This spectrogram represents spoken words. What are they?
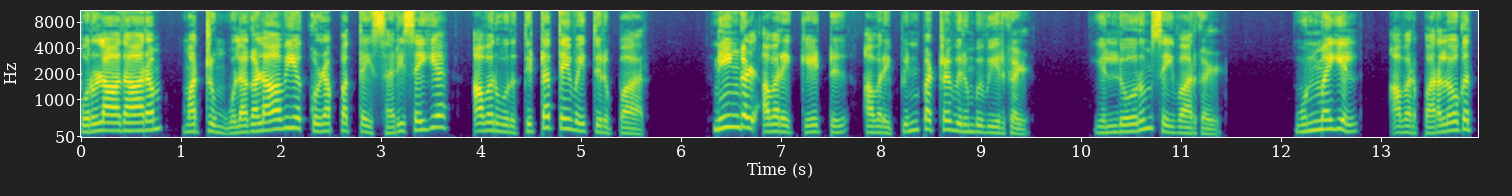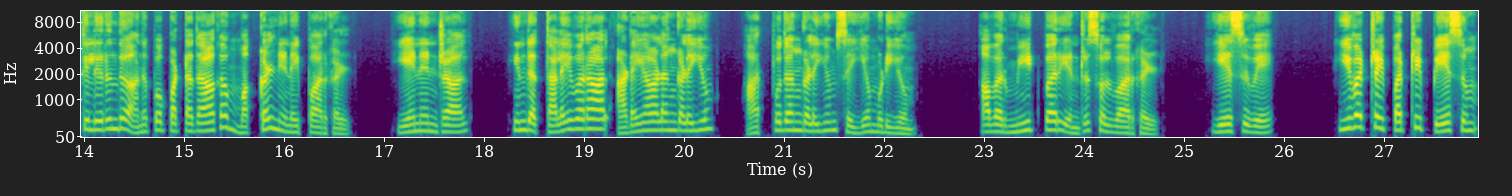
பொருளாதாரம் மற்றும் உலகளாவிய குழப்பத்தை சரிசெய்ய அவர் ஒரு திட்டத்தை வைத்திருப்பார். நீங்கள் அவரைக் கேட்டு அவரைப் பின்பற்ற விரும்புவீர்கள். எல்லோரும் செய்வார்கள். உண்மையில் அவர் பரலோகத்திலிருந்து அனுப்பப்பட்டதாக மக்கள் நினைப்பார்கள். ஏனென்றால் இந்த தலைவரால் அடையாளங்களையும் அற்புதங்களையும் செய்ய முடியும். அவர் மீட்பர் என்று சொல்வார்கள். இயேசுவே இவற்றைப் பற்றி பேசும்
